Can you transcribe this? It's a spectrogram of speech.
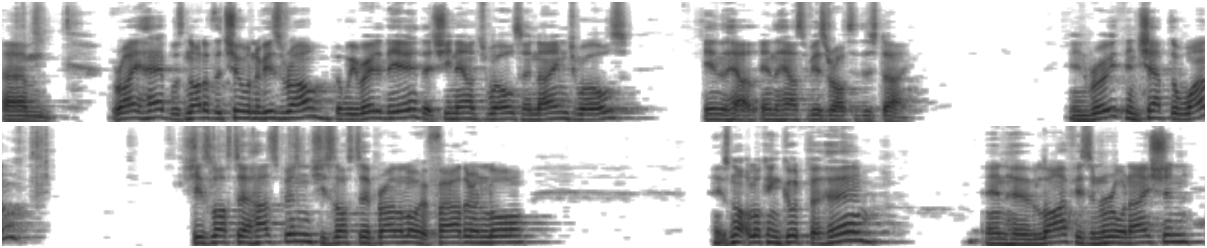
um, Rahab was not of the children of Israel, but we read it there that she now dwells, her name dwells in the house, in the house of Israel to this day. In Ruth, in chapter 1, She's lost her husband, she's lost her brother in law, her father in law. It's not looking good for her, and her life is in ruination.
